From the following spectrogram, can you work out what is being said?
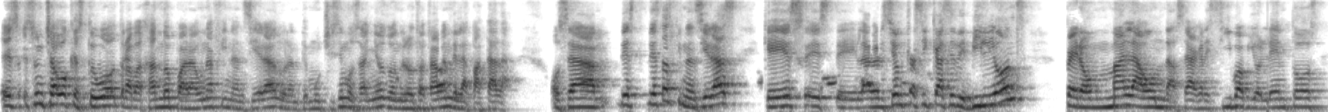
Es, es, un chavo que estuvo trabajando para una financiera durante muchísimos años donde lo trataban de la patada. O sea, de, de estas financieras que es este, la versión casi casi de Billions, pero mala onda, o sea, agresiva, violentos,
